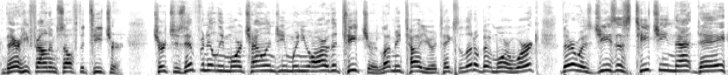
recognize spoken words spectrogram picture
there he found himself the teacher. Church is infinitely more challenging when you are the teacher. Let me tell you, it takes a little bit more work. There was Jesus teaching that day,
